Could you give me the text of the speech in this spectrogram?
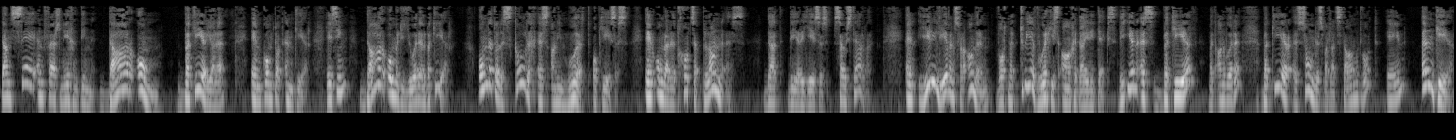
dan sê in vers 19: "Daarom bekeer julle en kom tot inkeer." Jy sien, daarom het die Jode hulle bekeer, omdat hulle skuldig is aan die moord op Jesus en omdat dit God se plan is dat die Here Jesus sou sterwe. En hierdie lewensverandering word met twee woordjies aangedui in die teks. Die een is bekeer, met ander woorde, bekeer is sondes wat laat staan moet word en inkeer.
